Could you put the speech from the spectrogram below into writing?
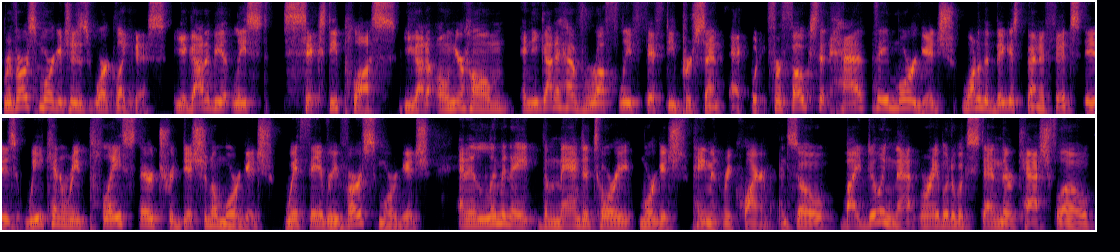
Reverse mortgages work like this you got to be at least 60 plus, you got to own your home, and you got to have roughly 50% equity. For folks that have a mortgage, one of the biggest benefits is we can replace their traditional mortgage with a reverse mortgage and eliminate the mandatory mortgage payment requirement. And so by doing that, we're able to extend their cash flow.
